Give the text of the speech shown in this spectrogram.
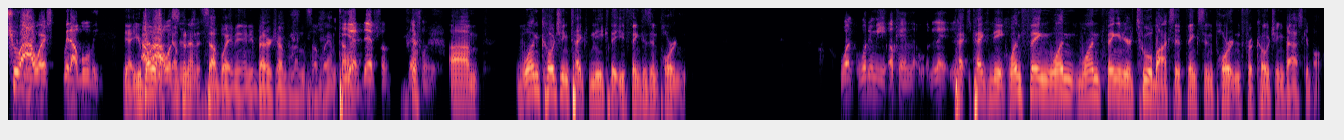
two hours without moving. Yeah, you're better I was- jumping on the subway, man. You're better jumping on the subway. I'm telling yeah, you. Yeah, definitely, definitely. Um, one coaching technique that you think is important. what What do you mean? Okay, let, Te- technique. One thing. One one thing in your toolbox that thinks important for coaching basketball.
